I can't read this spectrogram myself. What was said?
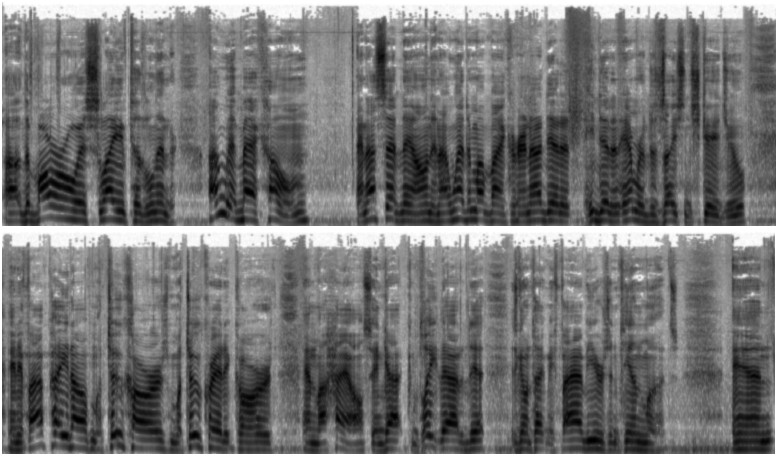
Uh, the borrower is slave to the lender. I went back home and I sat down and I went to my banker and I did it. He did an amortization schedule. And if I paid off my two cars, my two credit cards, and my house and got completely out of debt, it's going to take me five years and 10 months. And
